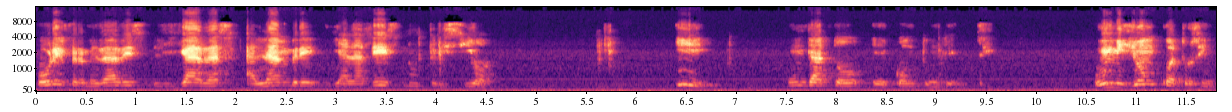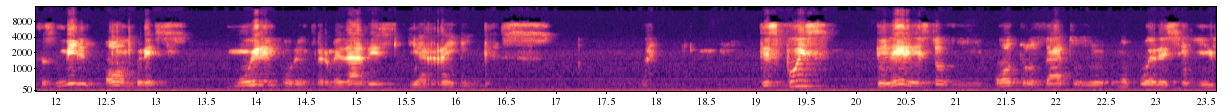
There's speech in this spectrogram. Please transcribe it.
por enfermedades ligadas al hambre y a la desnutrición. Y un dato eh, contundente. Un millón cuatrocientos mil hombres mueren por enfermedades diarreicas. después de leer esto y otros datos, uno puede seguir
